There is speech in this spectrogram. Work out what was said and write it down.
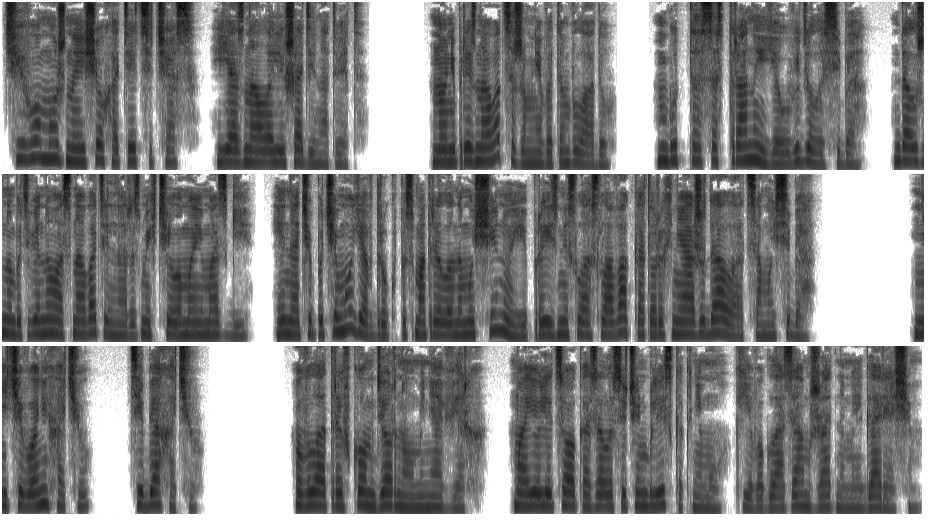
Чего можно еще хотеть сейчас? Я знала лишь один ответ. Но не признаваться же мне в этом Владу. Будто со стороны я увидела себя. Должно быть, вино основательно размягчило мои мозги. Иначе почему я вдруг посмотрела на мужчину и произнесла слова, которых не ожидала от самой себя? «Ничего не хочу. Тебя хочу». Влад рывком дернул меня вверх. Моё лицо оказалось очень близко к нему, к его глазам жадным и горящим.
